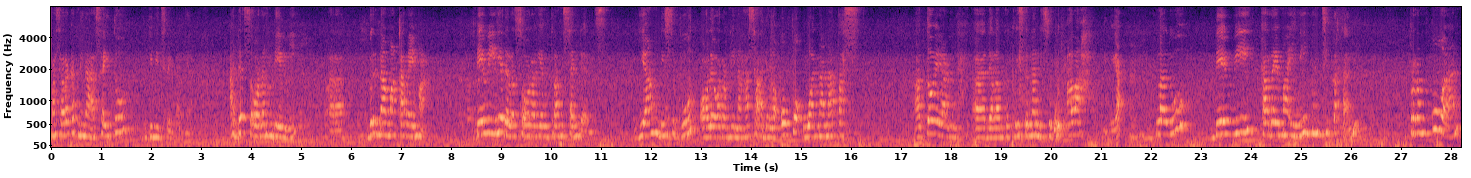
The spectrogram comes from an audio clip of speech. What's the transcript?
masyarakat Minahasa itu begini ceritanya. Ada seorang dewi uh, bernama Karema. Dewi ini adalah seorang yang transcendence yang disebut oleh orang Minahasa adalah Opo Wananatas atau yang uh, dalam kekristenan disebut Allah gitu ya. Lalu Dewi Karema ini menciptakan perempuan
